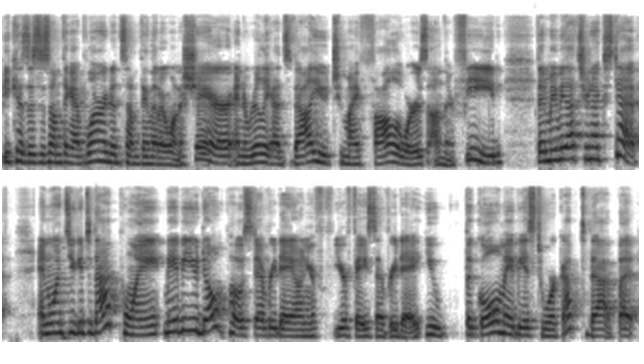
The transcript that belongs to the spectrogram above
because this is something I've learned and something that I want to share and it really adds value to my followers on their feed. Then maybe that's your next step. And once you get to that point, maybe you don't post every day on your your face every day. You the goal maybe is to work up to that, but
